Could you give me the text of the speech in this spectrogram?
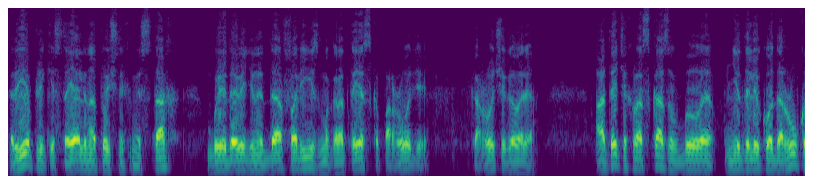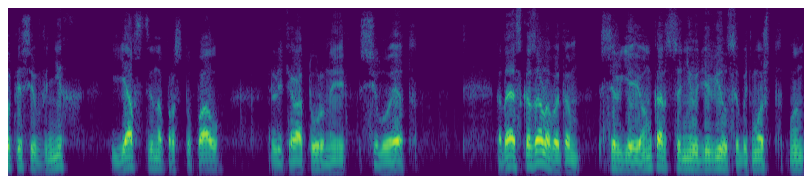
реплики стояли на точных местах, были доведены до афоризма, гротеска, пародии. Короче говоря, от этих рассказов было недалеко до рукописи, в них явственно проступал литературный силуэт. Когда я сказал об этом Сергею, он, кажется, не удивился, быть может, он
